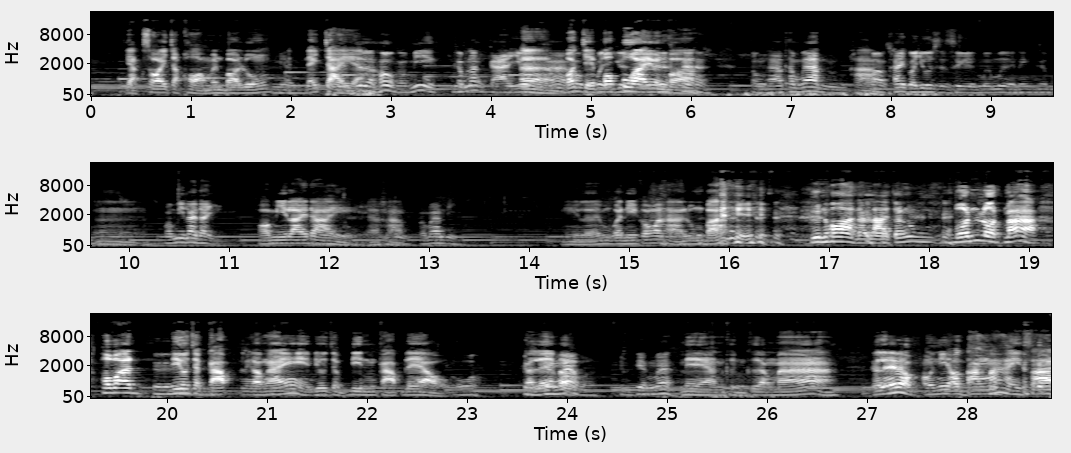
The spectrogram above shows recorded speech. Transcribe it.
ำอยากซอยเจากของแมันบ่ลุงในใจอะคือเขาก็มีกำลังกายอยู่เออนะบ่เจ็บบ่ป่วยแม่นบ่ต้องหาทำงานครับว่าใครก็อยู่ซื่อๆมือมือๆหนึงครับ อืมพ อมีรายได้พอมีรายได้นะครับ ประมาณนี้นี่เลยวันนี้ก็มาหาลุงใบขึ้นฮอดนั่นล่ะจังบนรถมา เพราะว่าดิวจะกลับแล้วไงดิวจะบินกลับแล้วโอ้ก็เลยขึ้นแบบเพียงมากแมนขึ้นเครื่องมาก็เลยแบบเอานี่เอาตังค์มาให้ใส่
